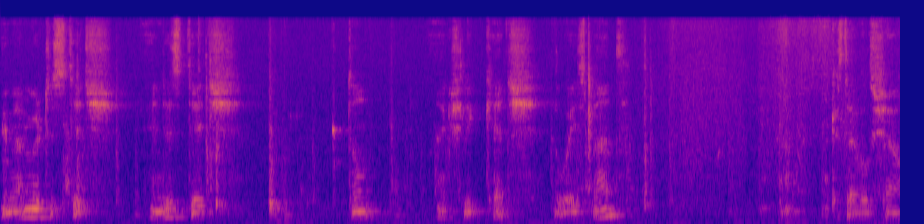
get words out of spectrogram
Remember to stitch in this stitch, don't actually catch the waistband because that will show.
